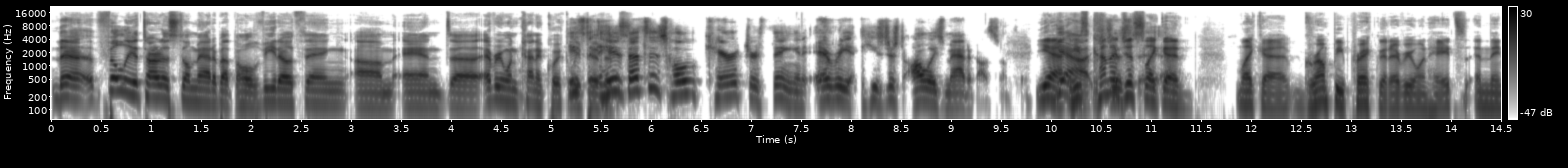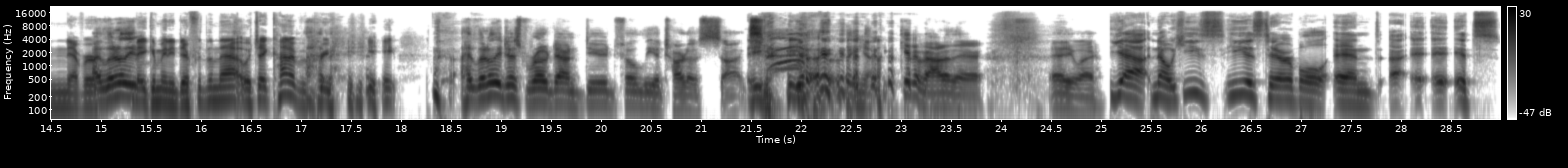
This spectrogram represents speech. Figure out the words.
the Phil Leotardo's still mad about the whole veto thing, um, and uh, everyone kind of quickly He's, his that's his whole character thing, and every he's just always mad about something. Yeah, Yeah, he's kind of just- just, like a like a grumpy prick that everyone hates, and they never I literally- make him any different than that, which I kind of appreciate. I literally just wrote down, dude, Phil Leotardo sucks. Yeah. Get him out of there. Anyway, Yeah, no, he's he is terrible, and uh, i i- it's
